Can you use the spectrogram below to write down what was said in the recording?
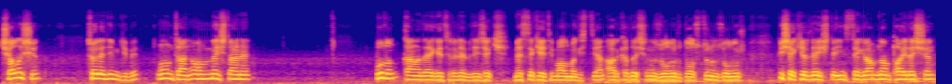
Çalışın. Söylediğim gibi 10 tane 15 tane bulun Kanada'ya getirilebilecek meslek eğitimi almak isteyen arkadaşınız olur, dostunuz olur. Bir şekilde işte Instagram'dan paylaşın,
